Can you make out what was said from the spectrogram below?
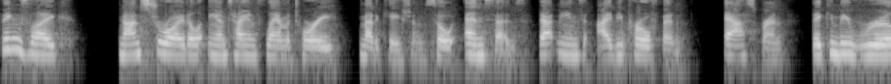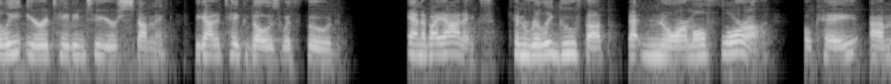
things like nonsteroidal anti-inflammatory medication, so NSAIDs, that means ibuprofen, aspirin, they can be really irritating to your stomach. You got to take those with food. Antibiotics can really goof up that normal flora. Okay, um,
